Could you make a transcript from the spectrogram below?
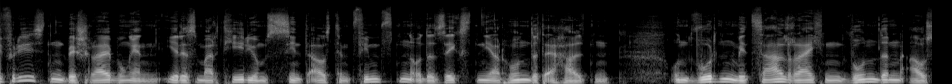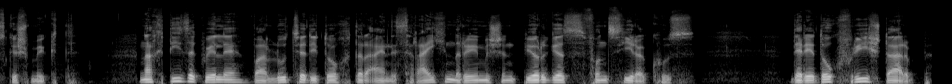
Die frühesten Beschreibungen ihres Martyriums sind aus dem 5. oder 6. Jahrhundert erhalten und wurden mit zahlreichen Wundern ausgeschmückt. Nach dieser Quelle war Lucia die Tochter eines reichen römischen Bürgers von Syrakus, der jedoch früh starb.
